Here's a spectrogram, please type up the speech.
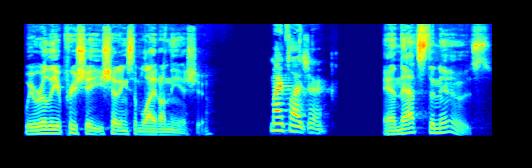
we really appreciate you shedding some light on the issue. My pleasure. And that's the news.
